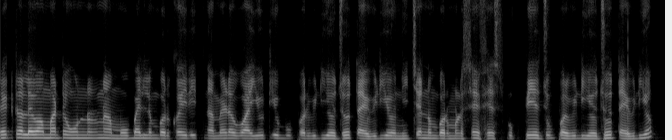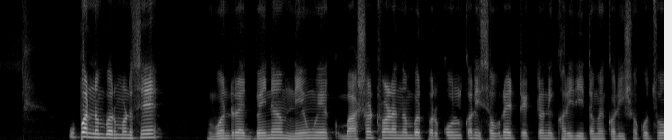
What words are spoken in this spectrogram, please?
ટ્રેક્ટર લેવા માટે ઓનરના મોબાઈલ નંબર કઈ રીતના મેળવવા? યુટ્યુબ ઉપર વીડિયો જોતા વીડિયો નીચે નંબર મળશે. ફેસબુક પેજ ઉપર વીડિયો જોતા વીડિયો ઉપર નંબર મળશે. વનરાજભાઈના નેવું એક બાસઠવાળા નંબર પર કોલ કરી સૌરાજ ટ્રેક્ટરની ખરીદી તમે કરી શકો છો.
